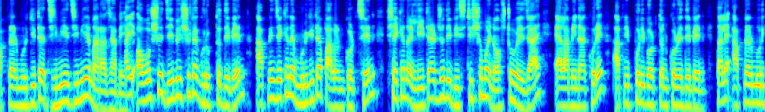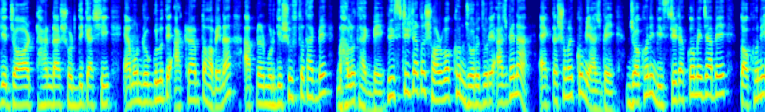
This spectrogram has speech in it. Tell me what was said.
আপনার মুরগিটা ঝিমিয়ে ঝিমিয়ে মারা যাবে। তাই অবশ্যই যে বিষয়টা গুরুত্ব দেবেন। আপনি যেখানে মুরগিটা পালন করছেন, সেখানে লিটার যদি বৃষ্টির সময় নষ্ট হয়ে যায়, এলামি না করে আপনি পরিবর্তন করে দেবেন। তাহলে আপনার মুরগি জ্বর, ঠান্ডা, সর্দি, কাশি এমন রোগগুলোতে আক্রান্ত হবে না। আপনার মুরগি সুস্থ থাকবে, ভালো থাকবে। বৃষ্টিটা তো সর্বক্ষণ জোরে জোরে আসবে না, একটা সময় কমে আসবে। যখনই বৃষ্টিটা কমে যাবে, তখনই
